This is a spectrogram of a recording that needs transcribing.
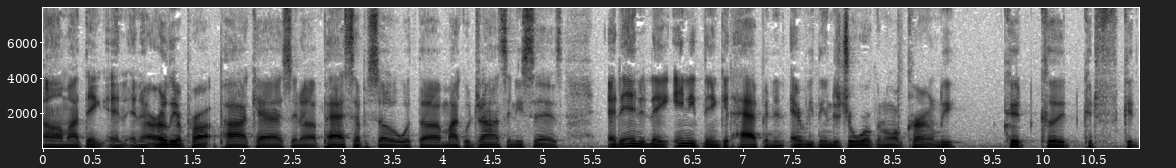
um, I think in, in an earlier pro- podcast, in a past episode with uh, Michael Johnson, he says, at the end of the day, anything could happen, and everything that you're working on currently could could could could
